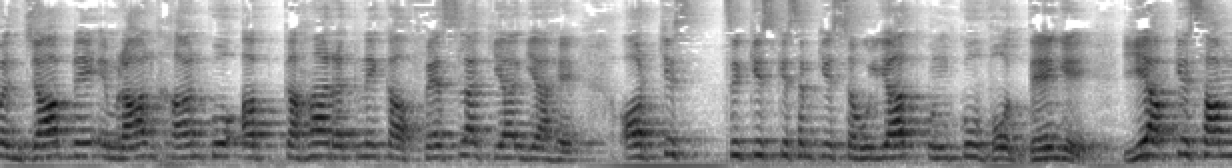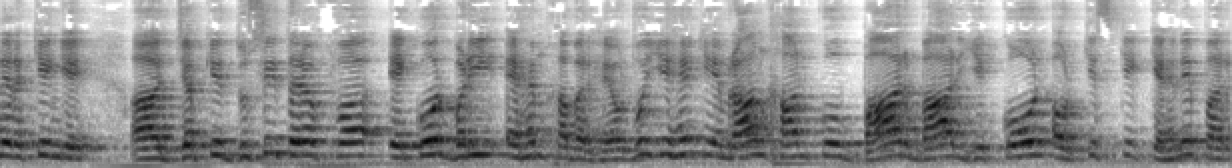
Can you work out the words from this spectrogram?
पंजाब ने इमरान खान को अब कहाँ रखने का फैसला किया गया है और किस किस किस्म की सहूलियात उनको वो देंगे। ये आपके सामने रखेंगे। जबकि दूसरी तरफ़ एक और बड़ी अहम खबर है, और वो ये है कि इमरान खान को बार बार ये कौन और किसके कहने पर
